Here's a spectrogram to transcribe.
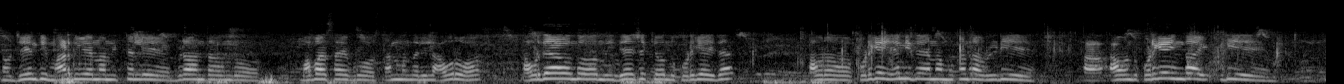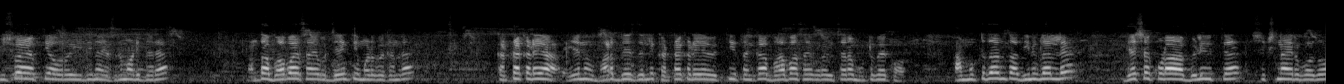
ನಾವು ಜಯಂತಿ ಮಾಡಿದ್ವಿ ಅನ್ನೋ ನಿಟ್ಟಿನಲ್ಲಿ ಬಿಡೋ ಒಂದು ಬಾಬಾ ಸಾಹೇಬರು ಸ್ಥಾನಮಾನದಲ್ಲಿಲ್ಲ ಅವರು ಅವ್ರದ್ದೇ ಒಂದು ಒಂದು ದೇಶಕ್ಕೆ ಒಂದು ಕೊಡುಗೆ ಇದೆ. ಅವರ ಕೊಡುಗೆ ಏನಿದೆ ಅನ್ನೋ ಮುಖಾಂತರ ಅವರು ಇಡೀ, ಆ ಒಂದು ಕೊಡುಗೆಯಿಂದ ಇಡೀ ವಿಶ್ವವ್ಯಾಪ್ತಿ ಅವರು ಈ ದಿನ ಹೆಸರು ಮಾಡಿದ್ದಾರೆ. ಅಂಥ ಬಾಬಾ ಸಾಹೇಬ್ರ ಜಯಂತಿ ಮಾಡಬೇಕಂದ್ರೆ ಕಟ್ಟ ಕಡೆಯ ಏನು ಭಾರತ ದೇಶದಲ್ಲಿ ಕಟ್ಟಕಡೆಯ ವ್ಯಕ್ತಿ ತನಕ ಬಾಬಾ ಸಾಹೇಬರ ವಿಚಾರ ಮುಟ್ಟಬೇಕು. ಆ ಮುಟ್ಟದಂಥ ದಿನಗಳಲ್ಲೇ ದೇಶ ಕೂಡ ಬೆಳೆಯುತ್ತೆ, ಶಿಕ್ಷಣ ಇರ್ಬೋದು,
